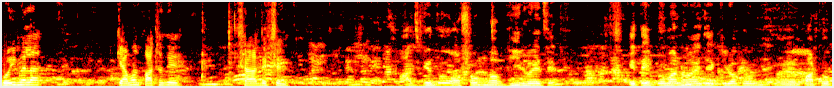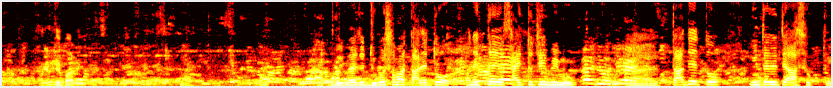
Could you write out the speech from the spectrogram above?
বইমেলা কেমন পাঠকের সাড়া দেখছেন? আজকে তো অসম্ভব ভিড় হয়েছে। এতেই প্রমাণ হয় যে কীরকম পাঠক থাকতে পারে। বইমেলা যে যুব সমাজ, তাদের তো অনেকটাই সাহিত্য থেকে বিমুখ। তাদের তো ইন্টারনেটে আসক্তি।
